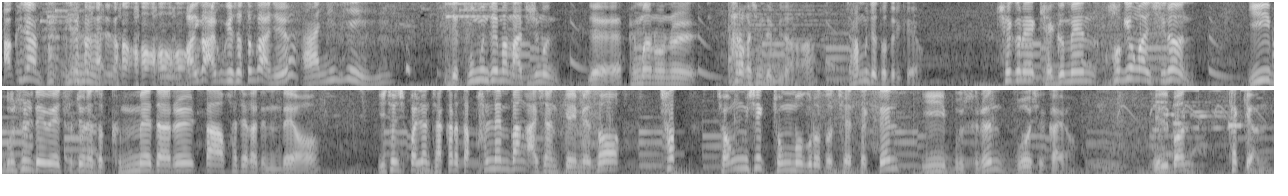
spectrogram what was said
아 그냥 그냥 어, 아, 이거 알고 계셨던 거 아니에요? 아니지. 이제 두 문제만 맞추시면 예, 100만 원을 타러 가시면 됩니다. 자, 한 문제 더 드릴게요. 최근에 개그맨 허경환 씨는 이 무술 대회에 출전해서 금메달을 따 화제가 됐는데요. 2018년 자카르타 팔렘방 아시안 게임에서 첫 정식 종목으로도 채택된 이 무술은 무엇일까요? 1번 태견,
